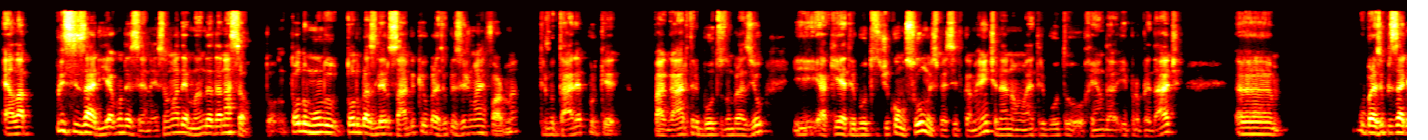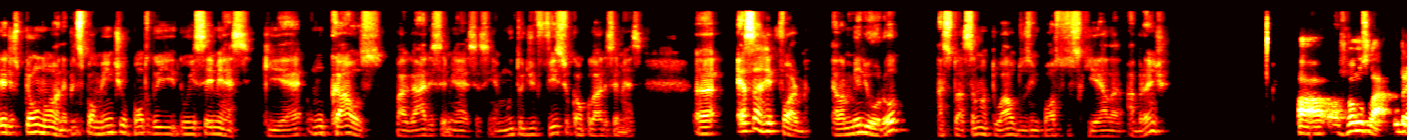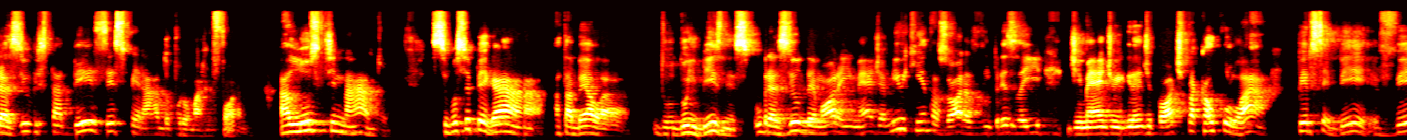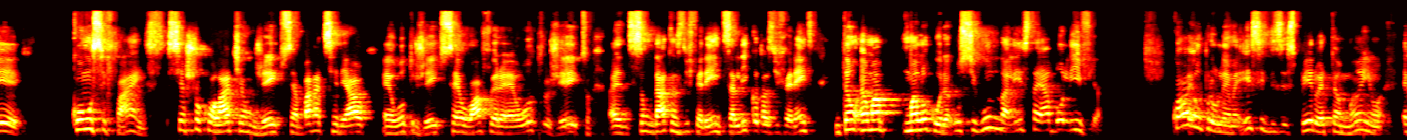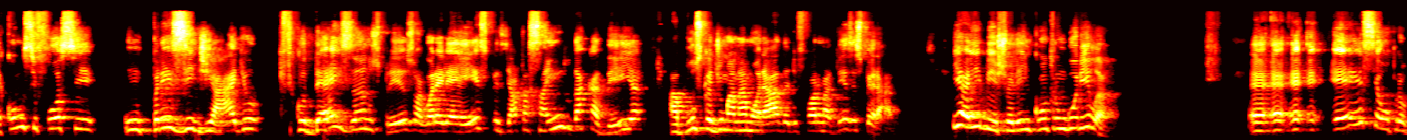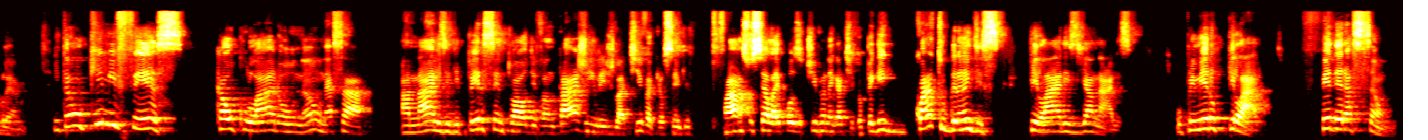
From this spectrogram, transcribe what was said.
Ela precisaria acontecer, né? Isso é uma demanda da nação. Todo mundo, todo brasileiro sabe que o Brasil precisa de uma reforma tributária, porque pagar tributos no Brasil, e aqui é tributos de consumo especificamente, né? não é tributo renda e propriedade. Uh, o Brasil precisaria disso porque é um nó, né? principalmente o ponto do, do ICMS, que é um caos pagar ICMS, assim, é muito difícil calcular ICMS. Uh, essa reforma, ela melhorou a situação atual dos impostos que ela abrange? vamos lá, o Brasil está desesperado por uma reforma, alucinado. Se você pegar a tabela do Doing Business, o Brasil demora, em média, 1.500 horas, as empresas aí de médio e grande porte, para calcular, perceber, ver como se faz, se a chocolate é um jeito, se a barra de cereal é outro jeito, se é o wafer é outro jeito, é, são datas diferentes, alíquotas diferentes. Então, é uma, uma loucura. O segundo na lista é a Bolívia. Qual é o problema? Esse desespero é tamanho, é como se fosse um presidiário que ficou 10 anos preso, agora ele é ex-presidiário, está saindo da cadeia à busca de uma namorada de forma desesperada. E aí, bicho, ele encontra um gorila. É, é, é, é, esse é o problema. Então, o que me fez calcular ou não nessa análise de percentual de vantagem legislativa que eu sempre faço, se ela é positiva ou negativa? Eu peguei quatro grandes pilares de análise. O primeiro pilar, federação.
